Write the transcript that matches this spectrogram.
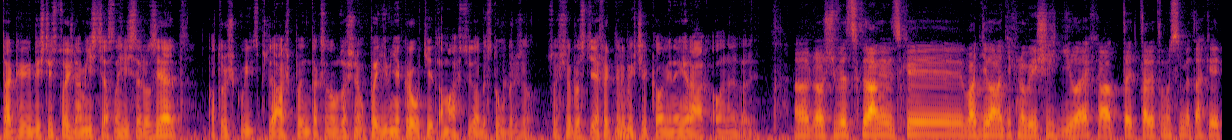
tak když ty stojíš na místě a snažíš se rozjet a trošku víc přidáš plyn, tak se to začne úplně divně kroutit a máš to, abys to udržel. Což je prostě efekt, který bych čekal v jiných hrách, ale ne tady. A Další věc, která mě vždycky vadila na těch novějších dílech, a teď tady to myslím je taky,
